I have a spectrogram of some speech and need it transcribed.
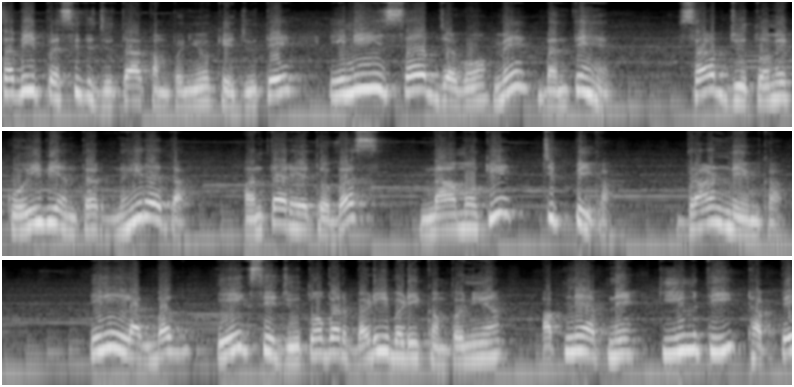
सभी प्रसिद्ध जूता कंपनियों के जूते इन्हीं सब जगहों में बनते हैं। सब जूतों में कोई भी अंतर नहीं रहता। अंतर है तो बस नामों की चिप्पी का ब्रांड नेम का। इन लगभग एक से जूतों पर बड़ी बड़ी कंपनियाँ अपने अपने कीमती ठप्पे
